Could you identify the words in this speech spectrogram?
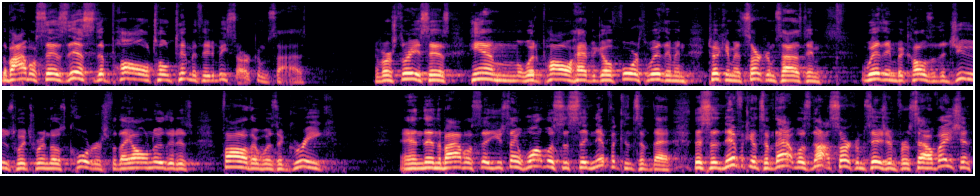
the Bible says this that Paul told Timothy to be circumcised. In verse 3, it says, Him would Paul have to go forth with him and took him and circumcised him with him because of the Jews which were in those quarters, for they all knew that his father was a Greek. And then the Bible says, you say, what was the significance of that? The significance of that was not circumcision for salvation,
